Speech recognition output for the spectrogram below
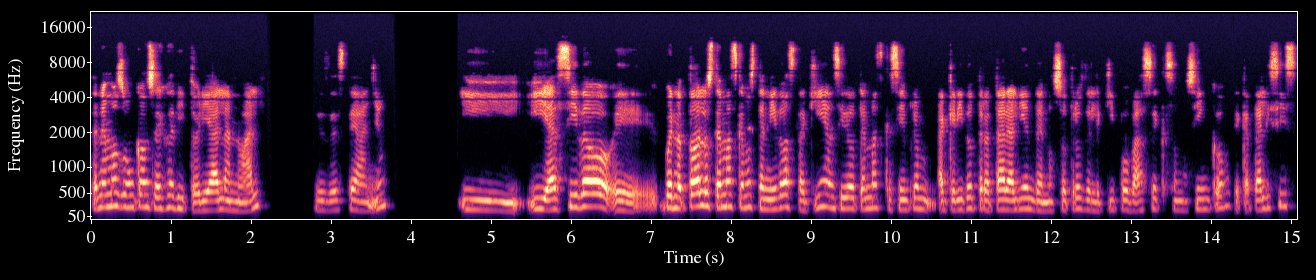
tenemos un consejo editorial anual desde este año y, y ha sido, eh, bueno, todos los temas que hemos tenido hasta aquí han sido temas que siempre ha querido tratar alguien de nosotros del equipo base, que somos cinco de Catálisis.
